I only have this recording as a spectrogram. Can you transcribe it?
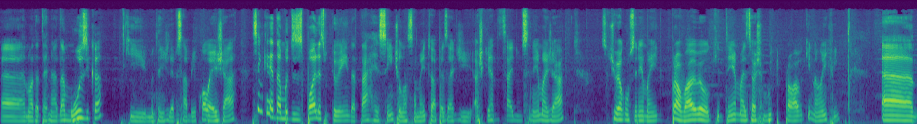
uh, numa determinada música que muita gente deve saber qual é já. Sem querer dar muitos spoilers, porque ainda tá recente o lançamento, apesar de. Acho que já saído do cinema já. Se tiver algum cinema aí, provável que tenha, mas eu acho muito provável que não, enfim. Uh,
